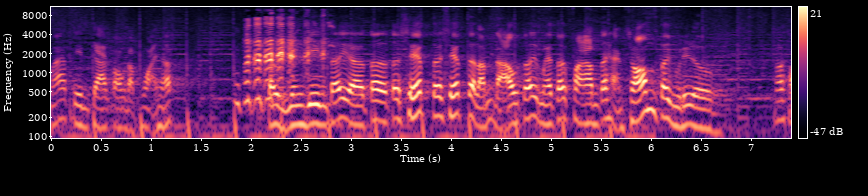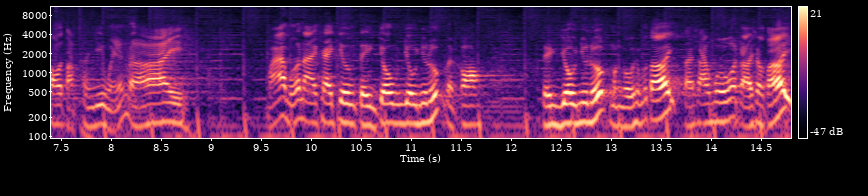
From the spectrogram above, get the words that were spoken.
má tim cha con đập ngoài hết. Từ nhân viên tới ờ, tới tới sếp tới sếp tới lãnh đạo tới mẹ tới fan tới hàng xóm tới người đi đường. Nói thôi tập thành Duy Nguyễn rồi. Má bữa nay khai trương tiền chôn vô như nước nè con. Tiền vô như nước mà người không có tới. Tại sao mưa quá trời sao tới?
